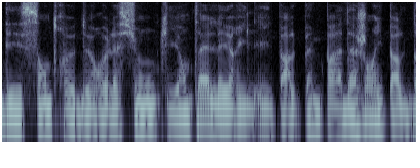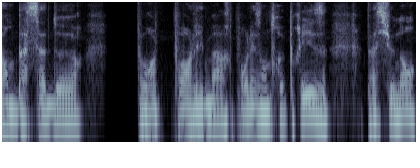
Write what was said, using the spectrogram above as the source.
des centres de relations clientèle. D'ailleurs, il, il parle même pas d'agents, il parle d'ambassadeurs pour, pour les marques, pour les entreprises. Passionnant.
